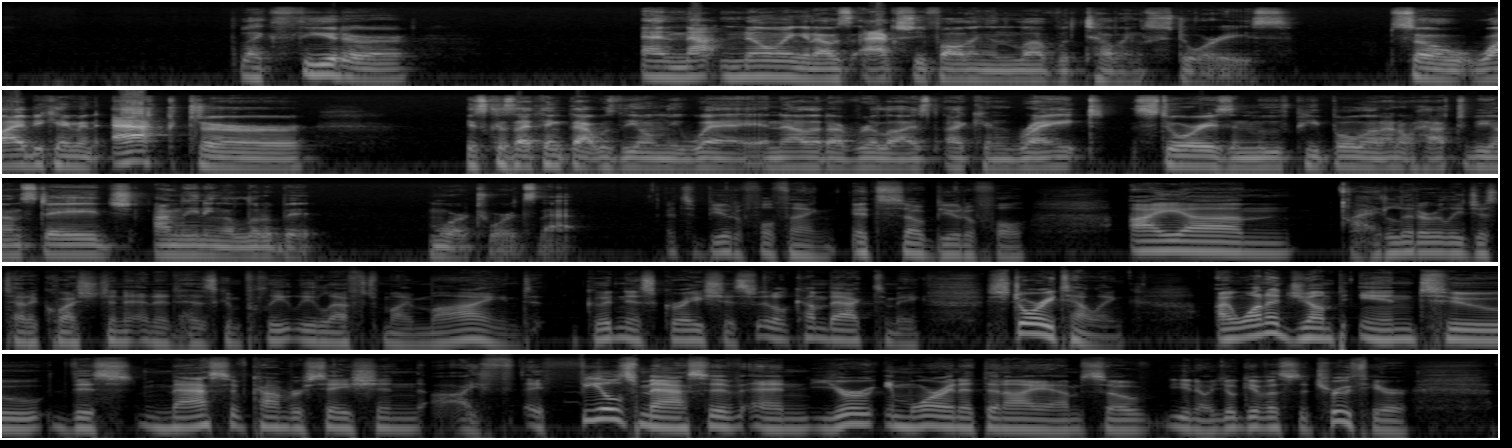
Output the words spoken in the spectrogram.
like theater and not knowing it, I was actually falling in love with telling stories. So why I became an actor is because I think that was the only way. And now that I've realized I can write stories and move people, and I don't have to be on stage, I'm leaning a little bit more towards that. It's a beautiful thing. It's so beautiful. I um I literally just had a question and it has completely left my mind. Goodness gracious, it'll come back to me. Storytelling. I want to jump into this massive conversation. I it feels massive, and you're more in it than I am. So you know you'll give us the truth here.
